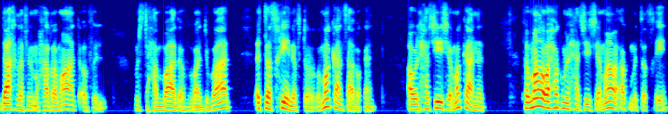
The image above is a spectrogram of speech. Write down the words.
داخله في المحرمات أو في المستحبات أو في الواجبات التدخين افترضوا ما كان سابقا أو الحشيشة ما كانت. فما هو حكم الحشيشة؟ ما هو حكم التدخين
